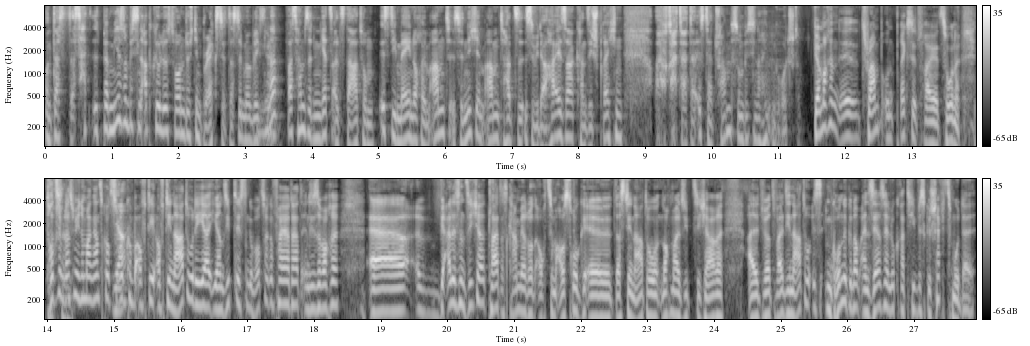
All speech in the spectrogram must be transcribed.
Und das, das hat, ist bei mir so ein bisschen abgelöst worden durch den Brexit, dass du immer überlegst, ja. na, was haben sie denn jetzt als Datum? Ist die May noch im Amt? Ist sie nicht im Amt? Hat sie, ist sie wieder heiser? Kann sie sprechen? Oh, da, da, da ist der Trump so ein bisschen nach hinten gerutscht. Wir machen äh, Trump und Brexit-freie Zone. Trotzdem, lass mich noch mal ganz kurz zurückkommen ja. auf, die, auf die NATO, die ja ihren 70. Geburtstag gefeiert hat in dieser Woche. Äh, wir alle sind sicher, klar, das kam ja dort auch zum Ausdruck, äh, dass die NATO nochmal 70 Jahre alt wird, weil die NATO ist im Grunde genommen ein sehr, sehr lukratives Geschäftsmodell.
